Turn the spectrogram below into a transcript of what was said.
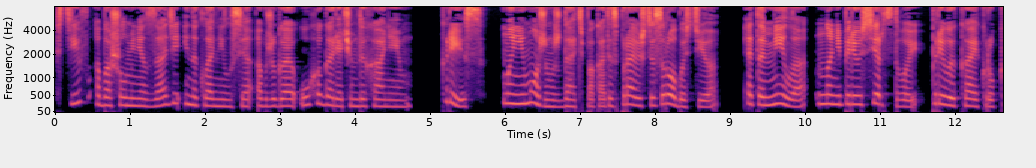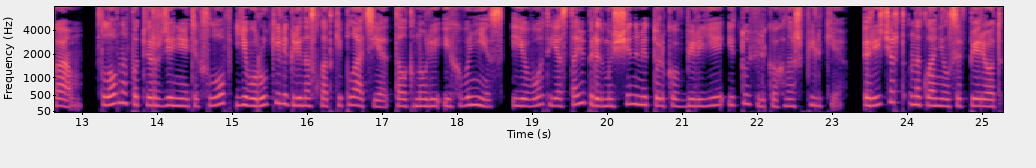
Стив обошел меня сзади и наклонился, обжигая ухо горячим дыханием. «Крис, мы не можем ждать, пока ты справишься с робостью. Это мило, но не переусердствуй, привыкай к рукам. Словно в подтверждение этих слов, его руки легли на складки платья, толкнули их вниз, и вот я стою перед мужчинами только в белье и туфельках на шпильке. Ричард наклонился вперед.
